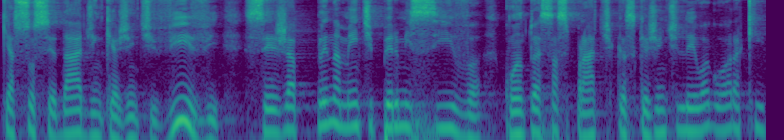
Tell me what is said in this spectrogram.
que a sociedade em que a gente vive seja plenamente permissiva quanto a essas práticas que a gente leu agora aqui.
